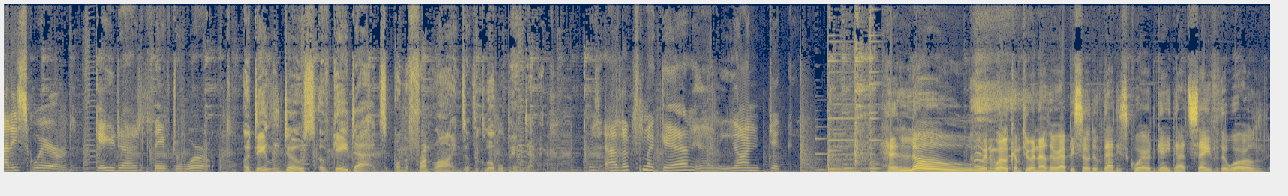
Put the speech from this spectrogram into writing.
Daddy Squared. Gay Dad Saved the World. A daily dose of gay dads on the front lines of the global pandemic. With Alex McGann and Jan Dick. Hello, and welcome to another episode of Daddy Squared Gay Dad Save the World.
